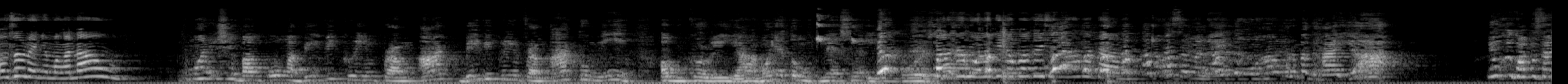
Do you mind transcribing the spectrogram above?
Naunsa na inyong mga naw? Kumuha siya bago nga baby cream from Art, baby cream from Atomy of Korea. Mo niya itong next nga i-endorse. Madam, wala ginabagay sa mga madam. Nakasama na ito, ha? Para maghaya. Yung kagwapo sa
